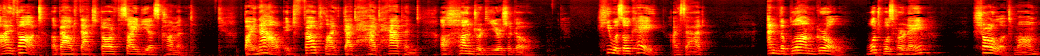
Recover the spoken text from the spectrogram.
I thought about that Darth Sidious comment. By now, it felt like that had happened a hundred years ago. He was okay, I said. And the blonde girl, what was her name? Charlotte, Mom.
